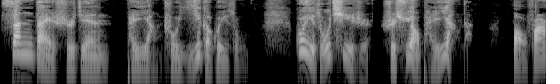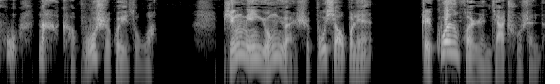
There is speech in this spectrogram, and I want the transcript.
三代时间培养出一个贵族，贵族气质是需要培养的，暴发户那可不是贵族啊。平民永远是不孝不廉，这官宦人家出身的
